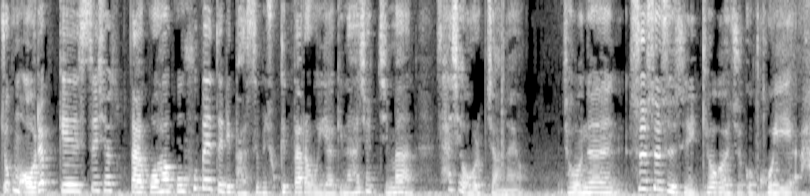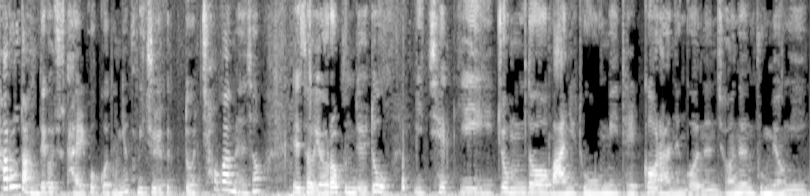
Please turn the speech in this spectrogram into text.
조금 어렵게 쓰셨다고 하고 후배들이 봤으면 좋겠다라고 이야기는 하셨지만, 사실 어렵지 않아요. 저는 술술술술 익혀가지고 거의 하루도 안 돼가지고 다 읽었거든요. 밑줄도 쳐가면서. 그래서 여러분들도 이 책이 좀 더 많이 도움이 될 거라는 거는 저는 분명히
